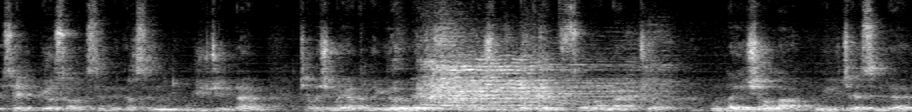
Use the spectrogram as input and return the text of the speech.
özellikle sağlık sendikasının bu gücünden, çalışma hayatına yön verecek anlayışının beklentisi olanlar çok. Bunu da inşallah bu yıl içerisinde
